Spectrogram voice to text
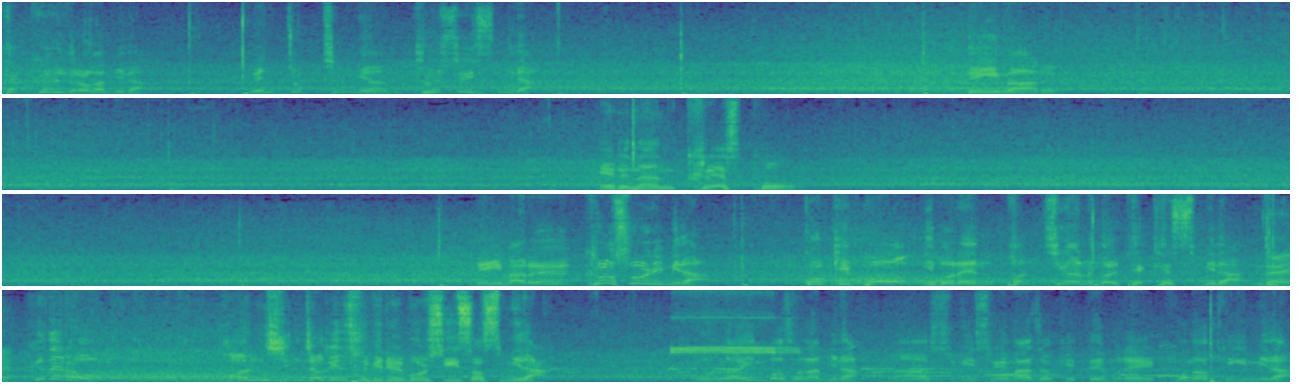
태클 들어갑니다. 왼쪽 측면 줄 수 있습니다. 네이마르 에르난 크레스포 네이마르 크로스 올립니다. 골키퍼 이번엔 펀칭하는 걸 택했습니다. 네. 그대로 헌신적인 수비를 볼 수 있었습니다. 골라인 벗어납니다. 아, 수비수에 맞았기 때문에 코너킥입니다.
